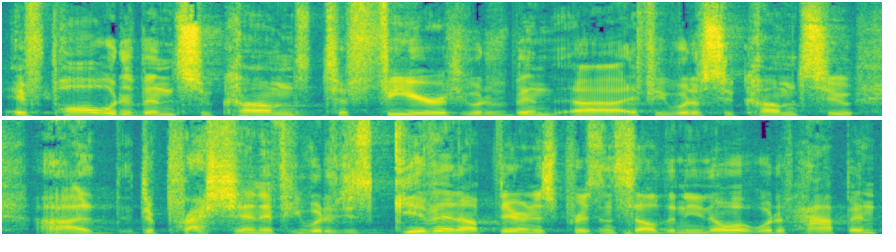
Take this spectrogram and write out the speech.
If Paul would have been succumbed to fear, if he would have been, uh, if he would have succumbed to uh, depression, if he would have just given up there in his prison cell, then you know what would have happened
